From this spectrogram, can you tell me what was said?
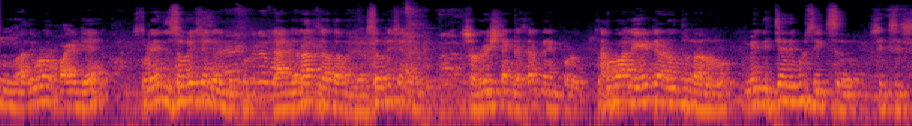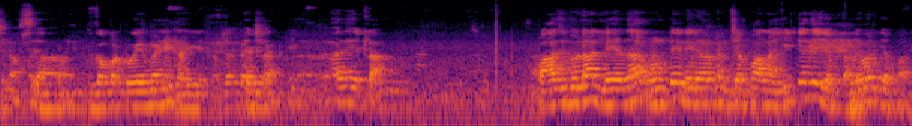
ఉమ్, అది కూడా ఒక పాయింటే. ఇప్పుడు ఏంది? సొల్యూషన్ ఇప్పుడు? దాని సొల్యూషన్ సొల్యూషన్ అంటే సార్ నేను ఇప్పుడు ఇప్పుడు వాళ్ళు ఏంటి అడుగుతున్నారు? మీకు ఇచ్చేది ఇప్పుడు సిక్స్ సిక్స్ ఇస్తున్నాం ఇంకొక టూ ఎంఎల్ని ట్రై చేస్తాం ఎట్లా? అది ఎట్లా? పాసిబులా లేదా? ఉంటే నేను ఎవరికైనా చెప్పాలా ఇటుకైతే చెప్తాను. ఎవరికి చెప్పాలి?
